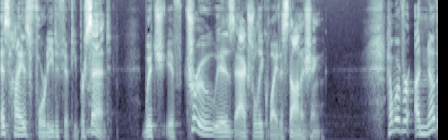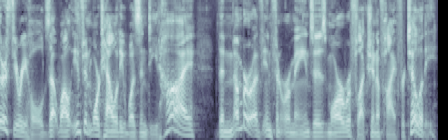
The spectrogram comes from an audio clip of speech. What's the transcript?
as high as 40 to 50 percent, which, if true, is actually quite astonishing. However, another theory holds that while infant mortality was indeed high, the number of infant remains is more a reflection of high fertility.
